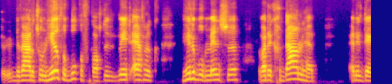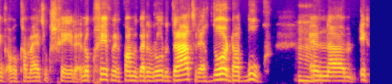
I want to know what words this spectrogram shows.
er waren toen heel veel boeken verkocht. Er weet eigenlijk een heleboel mensen wat ik gedaan heb. En ik denk, oh, ik kan mij het ook schelen. En op een gegeven moment kwam ik bij de rode draad terecht door dat boek. Mhm. En ehm, ik,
